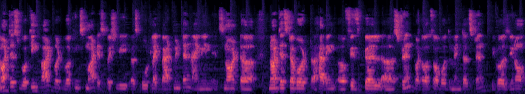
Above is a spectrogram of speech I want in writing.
not just working hard but working smart especially a sport like badminton. I mean it's not uh, not just about having a physical uh, strength but also about the mental strength. Because you know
